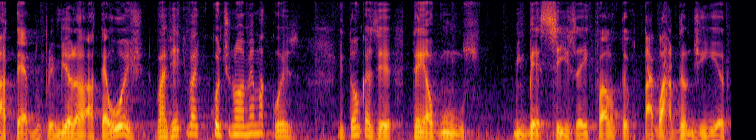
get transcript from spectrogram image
até do primeiro até hoje, vai ver que vai continuar a mesma coisa. Então, quer dizer, tem alguns imbecis aí que falam que está guardando dinheiro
